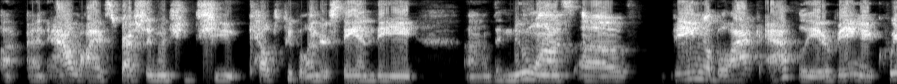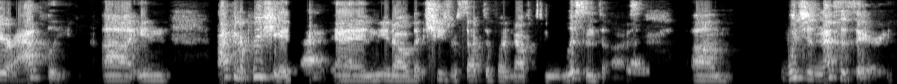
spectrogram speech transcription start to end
uh, an ally, especially when she, she helps people understand the uh, the nuance of being a black athlete or being a queer athlete. Uh, in I can appreciate that, and you know that she's receptive enough to listen to us, um, which is necessary.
